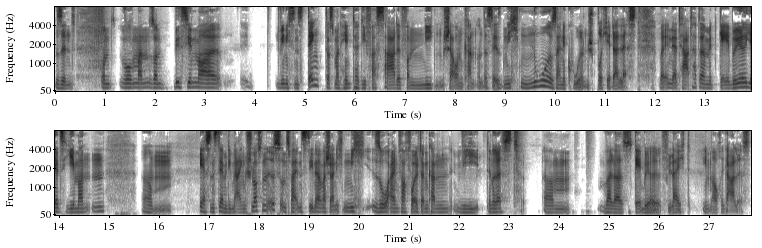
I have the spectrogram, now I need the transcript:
sind. Und wo man so ein bisschen mal wenigstens denkt, dass man hinter die Fassade von Negan schauen kann und dass er nicht nur seine coolen Sprüche da lässt. Weil in der Tat hat er mit Gabriel jetzt jemanden, ähm, erstens der mit ihm eingeschlossen ist und zweitens den er wahrscheinlich nicht so einfach foltern kann wie den Rest, ähm, weil das Gabriel vielleicht ihm auch egal ist.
